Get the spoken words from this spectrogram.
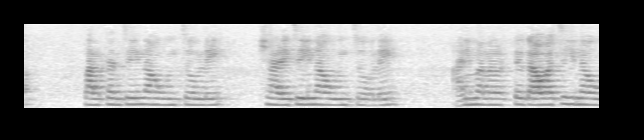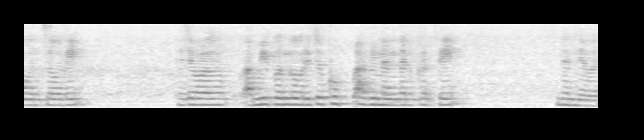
पालकांचंही नाव उंचवले शाळेचंही नाव उंचवले आणि मला वाटतं गावाचंही नाव उंचवले. त्याच्यामुळं आम्ही पण गौरीचं खूप अभिनंदन करते. धन्यवाद.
